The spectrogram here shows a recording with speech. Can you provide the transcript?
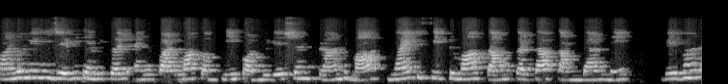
પાનોલીની જેવી chemical and pharma company combination પ્લાન્ટમાં નાઇટ શિફ્ટમાં કામ કરતા કામદારને બેભાન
